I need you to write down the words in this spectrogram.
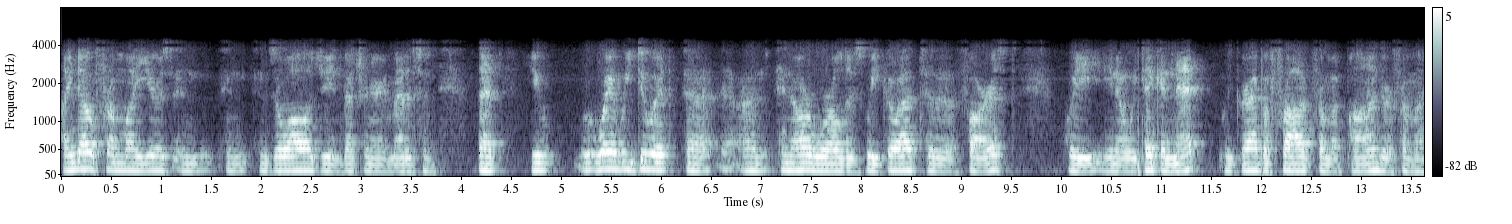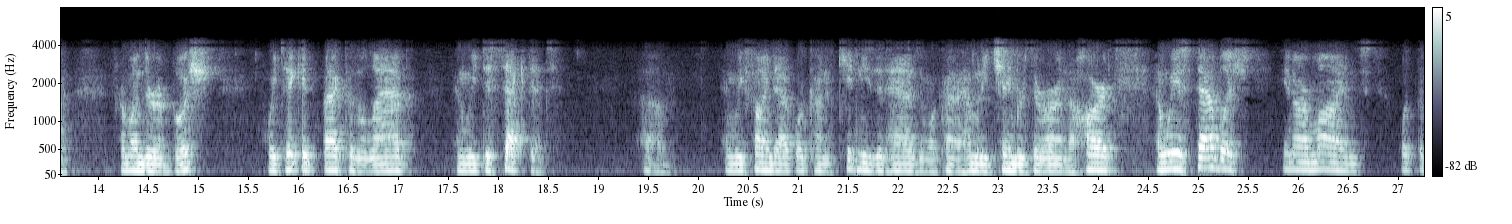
I know from my years in, in, in, zoology and veterinary medicine that you, the way we do it uh, on, in our world is we go out to the forest, we, you know, we take a net, we grab a frog from a pond or from a from under a bush, we take it back to the lab, and we dissect it. Um, and we find out what kind of kidneys it has and what kind of how many chambers there are in the heart, and we establish in our minds what the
